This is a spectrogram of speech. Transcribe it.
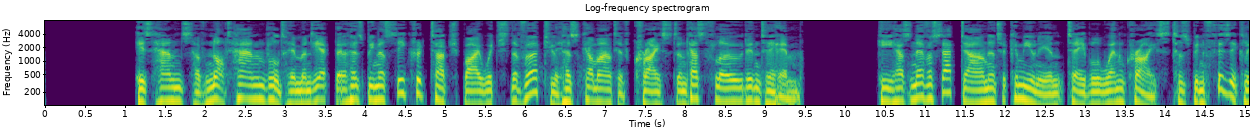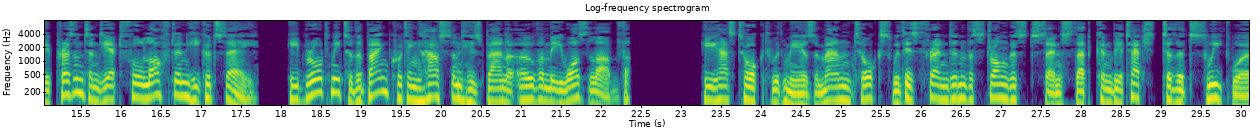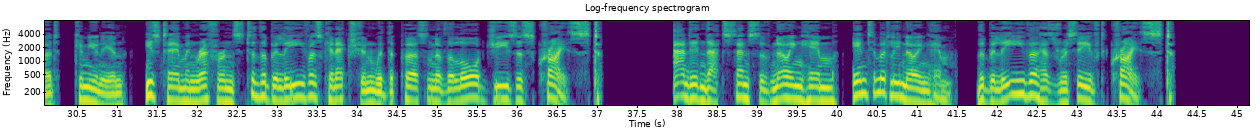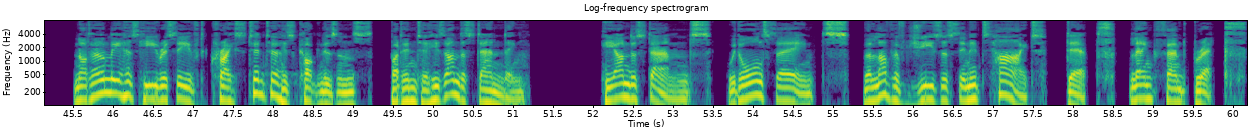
His hands have not handled him and yet there has been a secret touch by which the virtue has come out of Christ and has flowed into him. He has never sat down at a communion table when Christ has been physically present and yet full often he could say, He brought me to the banqueting house and his banner over me was love. He has talked with me as a man talks with his friend and the strongest sense that can be attached to that sweet word, communion, is tame in reference to the believer's connection with the person of the Lord Jesus Christ. And in that sense of knowing Him, intimately knowing Him, the believer has received Christ. Not only has he received Christ into his cognizance, but into his understanding. He understands, with all saints, the love of Jesus in its height, depth, length and breadth.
